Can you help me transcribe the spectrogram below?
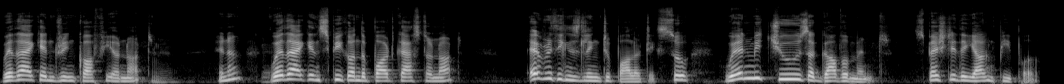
Whether I can drink coffee or not, you know, whether I can speak on the podcast or not, everything is linked to politics. So when we choose a government, especially the young people,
